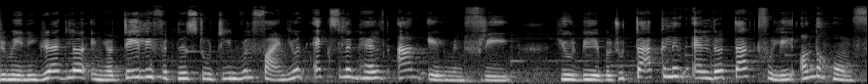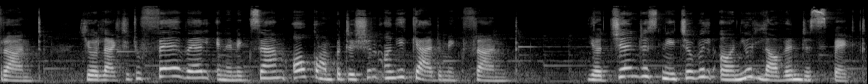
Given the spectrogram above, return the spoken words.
Remaining regular in your daily fitness routine will find you in excellent health and ailment free. You will be able to tackle an elder tactfully on the home front. You're likely to fare well in an exam or competition on the academic front. Your generous nature will earn you love and respect.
